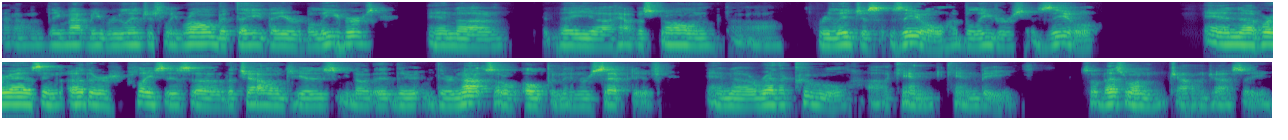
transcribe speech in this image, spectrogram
Uh, they might be religiously wrong, but they they are believers, and uh, they uh, have a strong uh, religious zeal, a believer's zeal. And uh, whereas in other places, uh, the challenge is, you know, they're they're not so open and receptive, and rather cool can can be. So that's one challenge I see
